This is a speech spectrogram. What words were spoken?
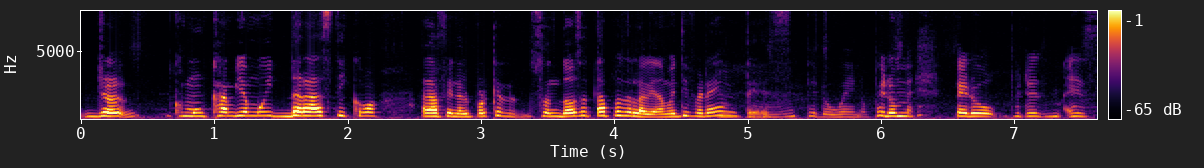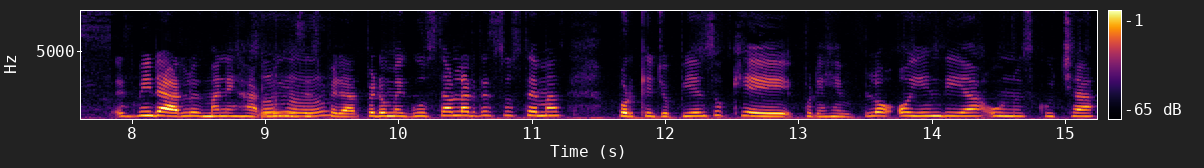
yo como un cambio muy drástico a la final porque son dos etapas de la vida muy diferentes. Pero bueno, pero me, pero, pero es, es, mirarlo, es manejarlo y es esperar. Pero me gusta hablar de estos temas porque yo pienso que, por ejemplo, hoy en día uno escucha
